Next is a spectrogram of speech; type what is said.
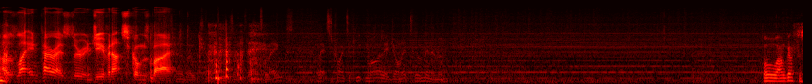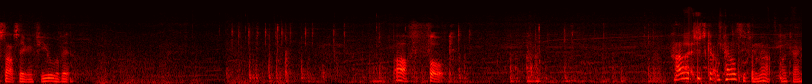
I was letting Perez through and Giovinazzi comes by. Turbochargers on front legs. Let's try to keep mileage on it to a minimum. Oh, I'm gonna have to start saving fuel a bit. Oh fuck! How did I just get a penalty from that? D Okay.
